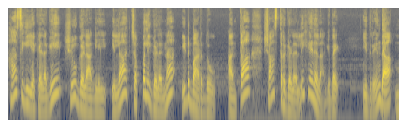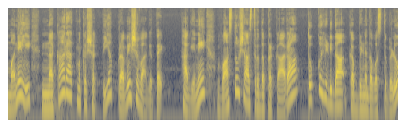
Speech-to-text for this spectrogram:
ಹಾಸಿಗೆಯ ಕೆಳಗೆ ಶೂಗಳಾಗ್ಲಿ ಇಲ್ಲ ಚಪ್ಪಲಿಗಳನ್ನ ಇಡಬಾರದು ಅಂತ ಶಾಸ್ತ್ರಗಳಲ್ಲಿ ಹೇಳಲಾಗಿದೆ. ಇದರಿಂದ ಮನೇಲಿ ನಕಾರಾತ್ಮಕ ಶಕ್ತಿಯ ಪ್ರವೇಶವಾಗುತ್ತೆ. ಹಾಗೇನೆ ವಾಸ್ತುಶಾಸ್ತ್ರದ ಪ್ರಕಾರ ತುಕ್ಕು ಹಿಡಿದ ಕಬ್ಬಿಣದ ವಸ್ತುಗಳು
